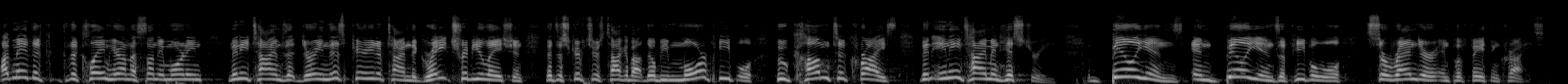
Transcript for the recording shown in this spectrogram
I've made the, the claim here on a Sunday morning many times that during this period of time, the great tribulation that the scriptures talk about, there'll be more people who come to Christ than any time in history. Billions and billions of people will surrender and put faith in Christ.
